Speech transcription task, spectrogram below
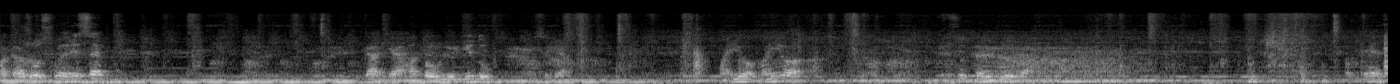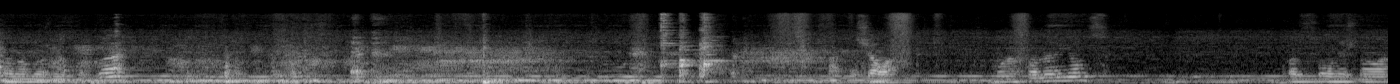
покажу свой рецепт, как я готовлю еду себя. Мое, мое супер блюдо. Для этого нам нужна мука. Сначала масло нальем подсолнечного.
